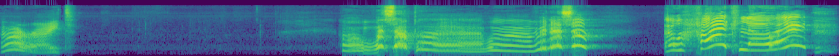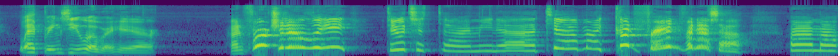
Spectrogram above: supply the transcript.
All right. Oh, what's up, uh, uh, Vanessa? Oh, hi, Chloe! What brings you over here? Unfortunately, due to, I mean, uh, to my good friend Vanessa, um, uh,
